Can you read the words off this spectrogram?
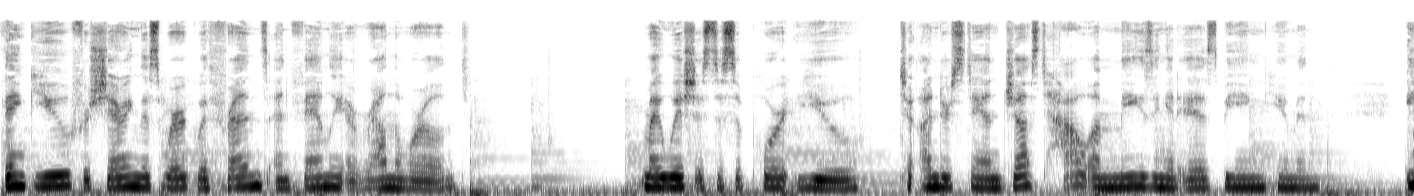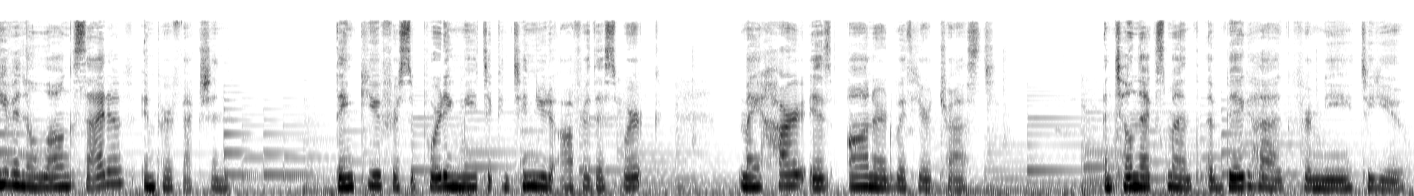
Thank you for sharing this work with friends and family around the world. My wish is to support you to understand just how amazing it is being human even alongside of imperfection. Thank you for supporting me to continue to offer this work. My heart is honored with your trust. Until next month, a big hug from me to you,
